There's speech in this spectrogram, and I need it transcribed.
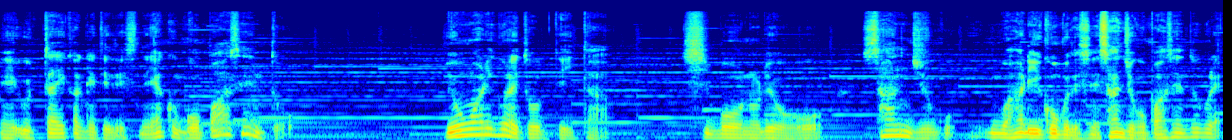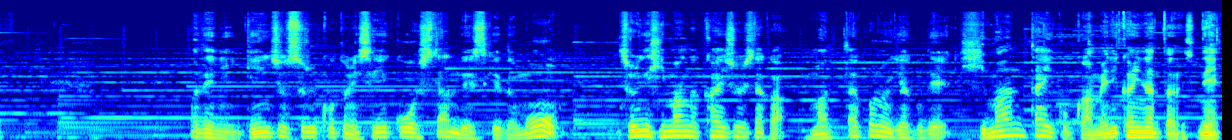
え訴えかけてですね、約5%、4割ぐらい取っていた脂肪の量を35割5分ですね、35%ぐらいまでに減少することに成功したんですけども、それで肥満が解消したか、全くの逆で肥満大国アメリカになったんですね。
